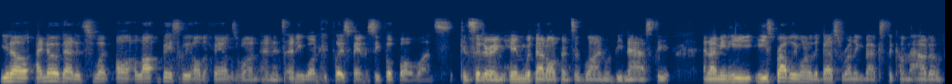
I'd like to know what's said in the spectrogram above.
You know, I know that it's what all a lot basically all the fans want, and it's anyone who plays fantasy football wants. Considering him with that offensive line would be nasty. And I mean, he he's probably one of the best running backs to come out of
